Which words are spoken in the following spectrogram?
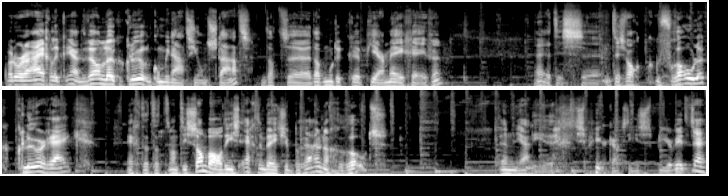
Waardoor er eigenlijk ja, wel een leuke kleurencombinatie ontstaat. Dat, uh, dat moet ik uh, Pierre meegeven. het, is, het is wel vrolijk, kleurrijk. Echt, dat, dat, want die sambal die is echt een beetje bruinig rood. En ja, die, uh, die is spierwit. En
